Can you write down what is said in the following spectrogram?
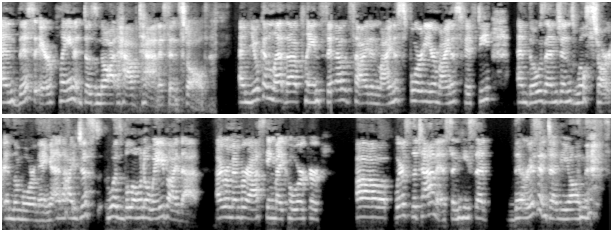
And this airplane does not have Tanis installed. And you can let that plane sit outside in minus 40 or minus 50 and those engines will start in the morning. And I just was blown away by that. I remember asking my coworker, uh, where's the Tanis? And he said, there isn't any on this.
